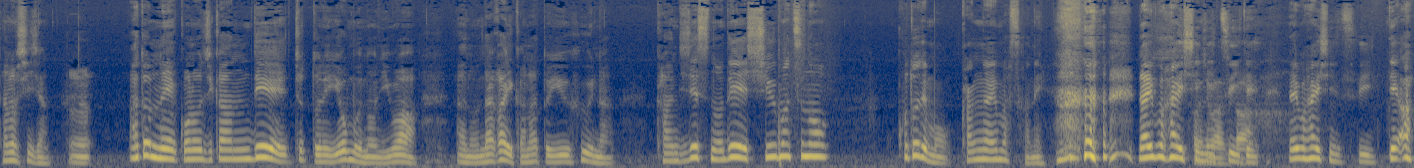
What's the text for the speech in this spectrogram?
楽しいじゃん。うん。あとねこの時間でちょっとね読むのにはあの長いかなという風な感じですので週末のことでも考えますかね。ライブ配信について。ライブ配信について。あ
